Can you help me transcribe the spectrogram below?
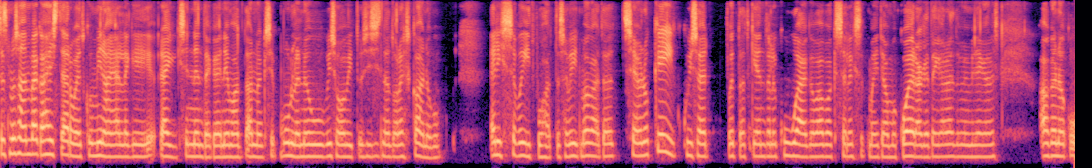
sest ma saan väga hästi aru, et kui mina jällegi räägiksin nendega ja nemad annaksid mulle nõu või soovitusi, siis nad oleks ka nagu Alice, sa võid puhata, sa võid magada, et see on okei okay,, kui sa võtadki endale kuu aega vabaks selleks, et ma ei tea, oma koeraga tegeleda või mida iganes. aga nagu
